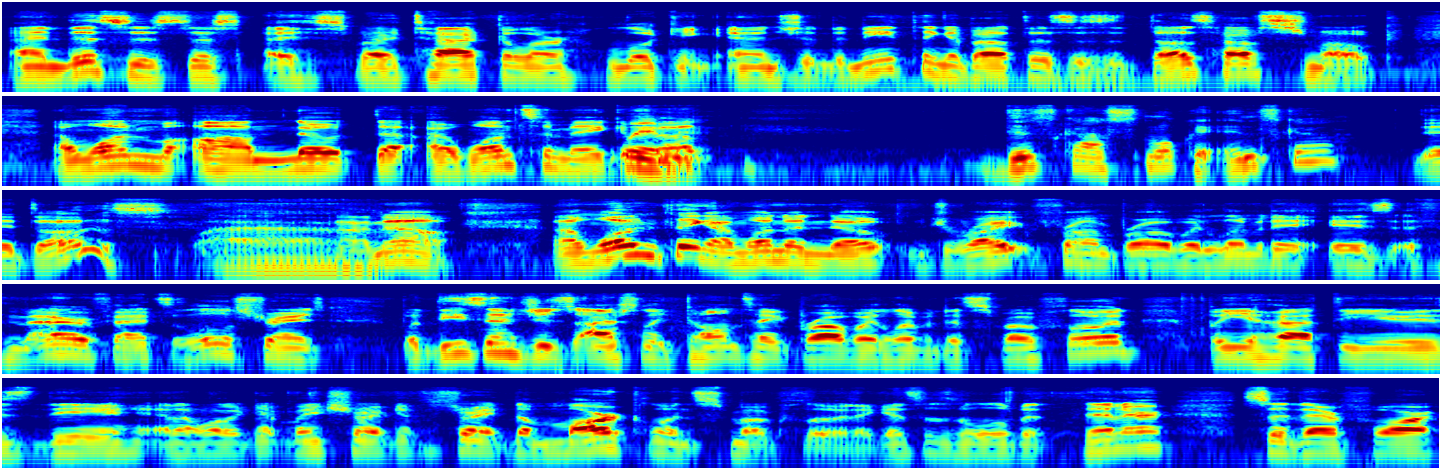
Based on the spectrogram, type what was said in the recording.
And this is just a spectacular looking engine. The neat thing about this is it does have smoke. And one um, note that I want to make Wait about. This got smoke at scale? It does. Wow. I know. And one thing I want to note right from Broadway Limited is, as a matter of fact, it's a little strange, but these engines actually don't take Broadway Limited smoke fluid, but you have to use the, and I want to get make sure I get this right, the Markland smoke fluid. I guess it's a little bit thinner, so therefore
